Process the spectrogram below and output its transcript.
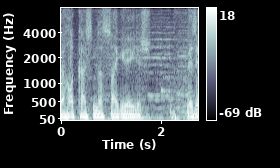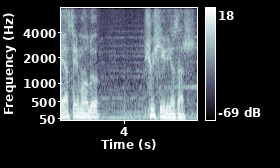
ve halk karşısında saygıyla eğilir. Ve Zeyyat Selimoğlu şu şiiri yazar.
